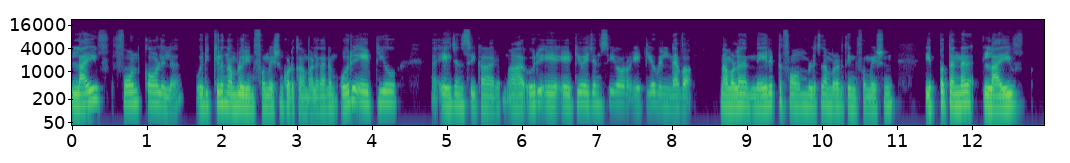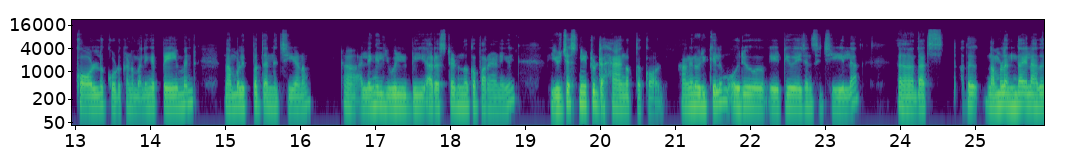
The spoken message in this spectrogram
ലൈവ് ഫോൺ കോളിൽ ഒരിക്കലും നമ്മളൊരു ഇൻഫർമേഷൻ കൊടുക്കാൻ പാടില്ല. കാരണം ഒരു എ ടി ഒ ഏജൻസിക്കാരും ഒരു A T O agency or A T O will never നമ്മളെ നേരിട്ട് ഫോം വിളിച്ച് നമ്മുടെ അടുത്ത് ഇൻഫർമേഷൻ ഇപ്പൊ തന്നെ ലൈവ് കോളിൽ കൊടുക്കണം. അല്ലെങ്കിൽ പേയ്മെന്റ് നമ്മൾ ഇപ്പൊ തന്നെ ചെയ്യണം. അല്ലെങ്കിൽ യു വിൽ ബി അറസ്റ്റഡ് എന്നൊക്കെ പറയുകയാണെങ്കിൽ you just need to hang up the call അങ്ങനെ ഒരിക്കലും ഒരു എ ടി ഒ ഏജൻസി ചെയ്യില്ല. ദാറ്റ്സ് അത് നമ്മൾ എന്തായാലും അത്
